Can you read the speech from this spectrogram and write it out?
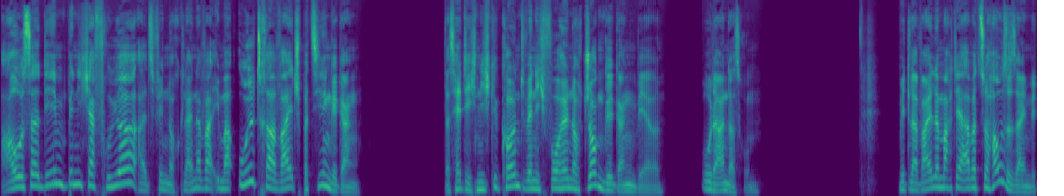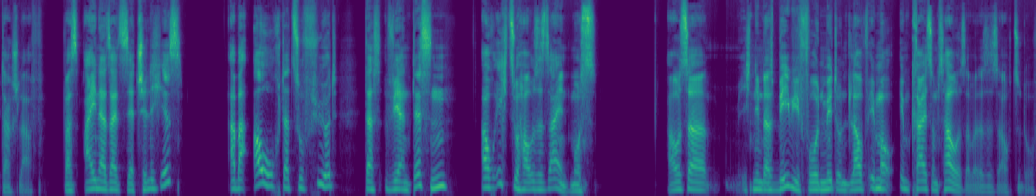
Außerdem bin ich ja früher, als Finn noch kleiner war, immer ultra weit spazieren gegangen. Das hätte ich nicht gekonnt, wenn ich vorher noch joggen gegangen wäre. Oder andersrum. Mittlerweile macht er aber zu Hause seinen Mittagsschlaf, was einerseits sehr chillig ist, aber auch dazu führt, dass währenddessen auch ich zu Hause sein muss. Außer ich nehme das Babyfon mit und laufe immer im Kreis ums Haus, aber das ist auch zu doof.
